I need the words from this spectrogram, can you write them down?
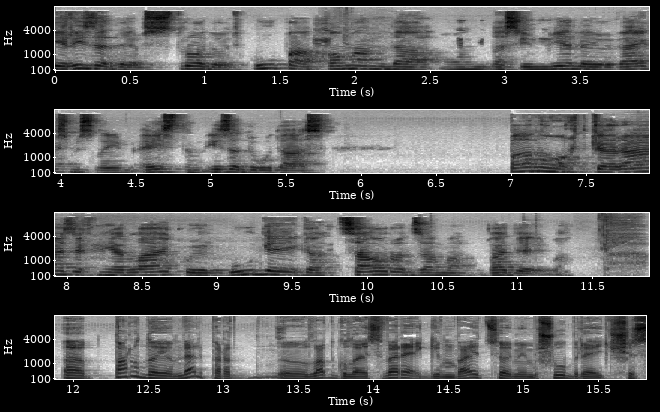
ir izdevies strādāt kopā, komandā, un es viņiem vēlēju veiksmes, lai viņiem eistam izdodās panākt, ka Rāzeknī ar laiku ir gudīga, cauradzama vadība. Parunājam vēl par Latvijai svarīgiem jautājumiem. Šobrīd šis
